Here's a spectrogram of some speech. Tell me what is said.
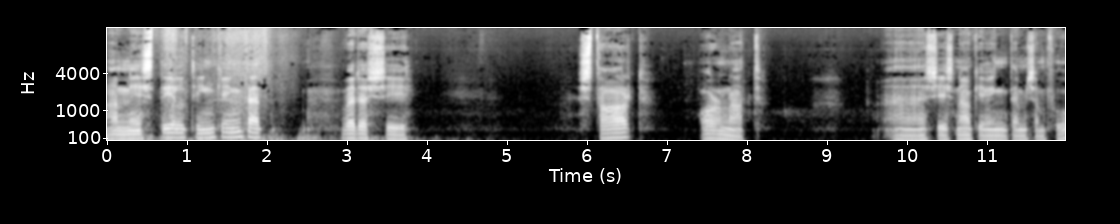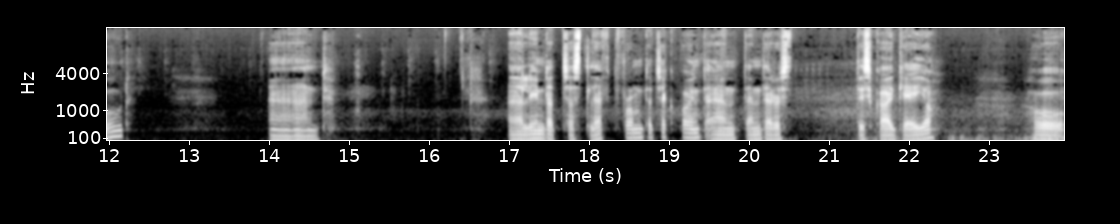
Anni is still thinking that whether she start or not. Uh, she's now giving them some food. And uh, Linda just left from the checkpoint and then there is this guy Keijo who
